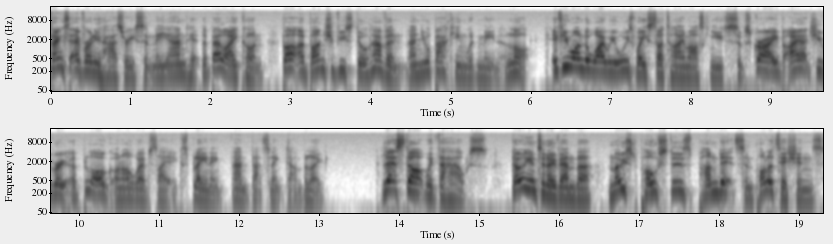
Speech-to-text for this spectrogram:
Thanks to everyone who has recently and hit the bell icon, but a bunch of you still haven't, and your backing would mean a lot. If you wonder why we always waste our time asking you to subscribe, I actually wrote a blog on our website explaining, and that's linked down below. Let's start with the House. Going into November, most pollsters, pundits, and politicians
